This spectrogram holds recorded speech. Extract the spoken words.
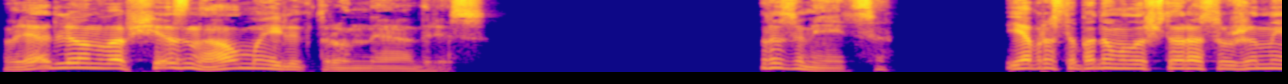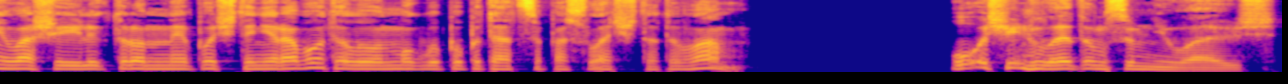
Вряд ли он вообще знал мой электронный адрес». «Разумеется. Я просто подумала, что раз у жены ваша электронная почта не работала, он мог бы попытаться послать что-то вам». «Очень в этом сомневаюсь».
